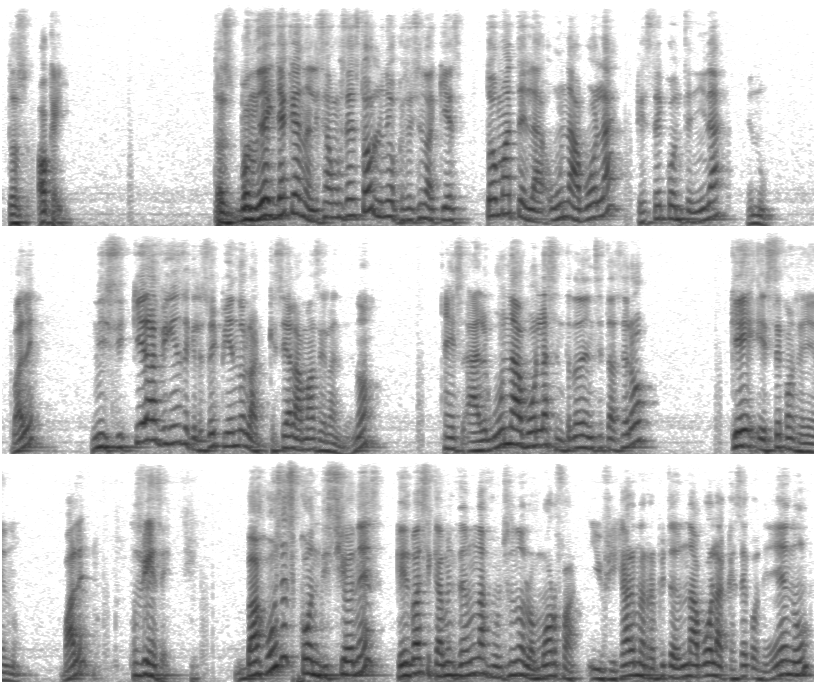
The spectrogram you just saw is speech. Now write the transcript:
Entonces, ok. Entonces, bueno, ya, ya que analizamos esto, lo único que estoy diciendo aquí es, tómate una bola que esté contenida en U, ¿vale? Ni siquiera fíjense que le estoy pidiendo la que sea la más grande, ¿no? Es alguna bola centrada en Z0 que esté contenida en U, ¿vale? Entonces fíjense, bajo esas condiciones, que es básicamente tener una función holomorfa y fijarme, repito, en una bola que esté contenida en U,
